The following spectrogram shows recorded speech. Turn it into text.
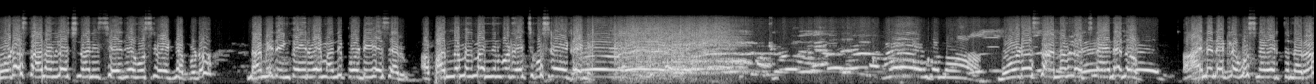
మూడో స్థానంలో వచ్చిన వాడిని స్టేజ్ పెట్టినప్పుడు నా మీద ఇంకా ఇరవై మంది పోటీ చేశారు. ఆ పంతొమ్మిది మందిని కూడా తెచ్చి కూర్చోబెట్టండి. మూడో స్థానంలో వచ్చిన ఆయనను ఆయన ఎట్లా కూర్చుని పెడుతున్నారు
